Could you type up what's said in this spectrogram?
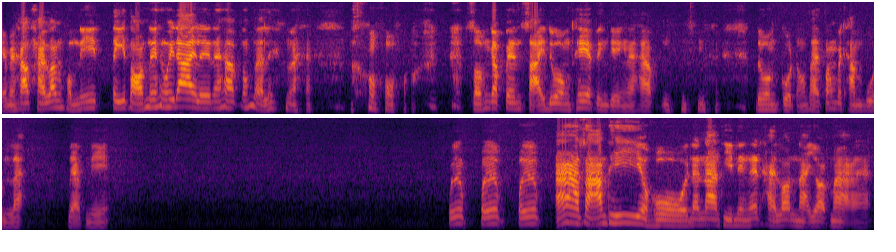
ห็นไหมครับไทลอนผมนี่ตีต่อเนื่องไม่ได้เลยนะครับตั้งแต่เล่นมาโอ้โหสมกับเป็นสายดวงเทพจริง ๆ นะครับ ดวงกุดของสายต้องไปทำบุญละแบบนี้ปึ๊บปึ๊บปึ๊บอ่าสามทีโอ้โหนานๆทีหนึ่งได้ไทลอนนายยอดมากนะฮะ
